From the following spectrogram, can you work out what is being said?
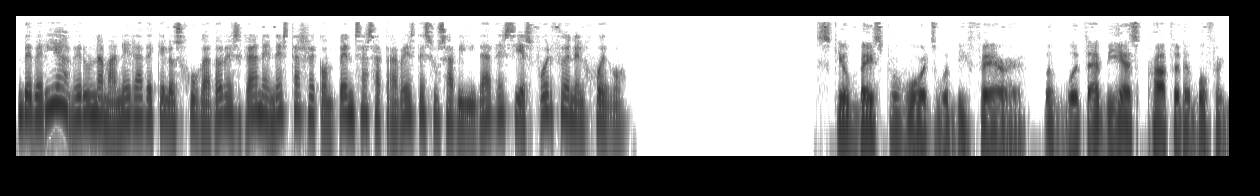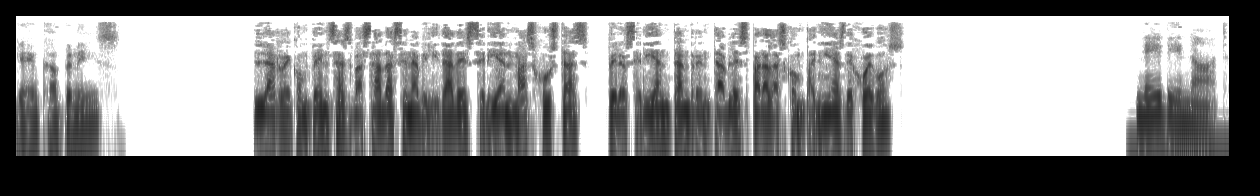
debería haber una manera de que los jugadores ganen estas recompensas a través de sus habilidades y esfuerzo en el juego. Skill-based rewards would be fairer, but would that be as profitable for game companies? Las recompensas basadas en habilidades serían más justas, pero ¿serían tan rentables para las compañías de juegos? Maybe not,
